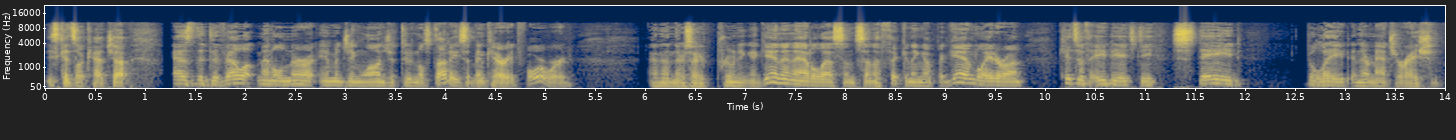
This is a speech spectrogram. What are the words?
these kids will catch up. As the developmental neuroimaging longitudinal studies have been carried forward, and then there's a pruning again in adolescence and a thickening up again later on, kids with ADHD stayed delayed in their maturation.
